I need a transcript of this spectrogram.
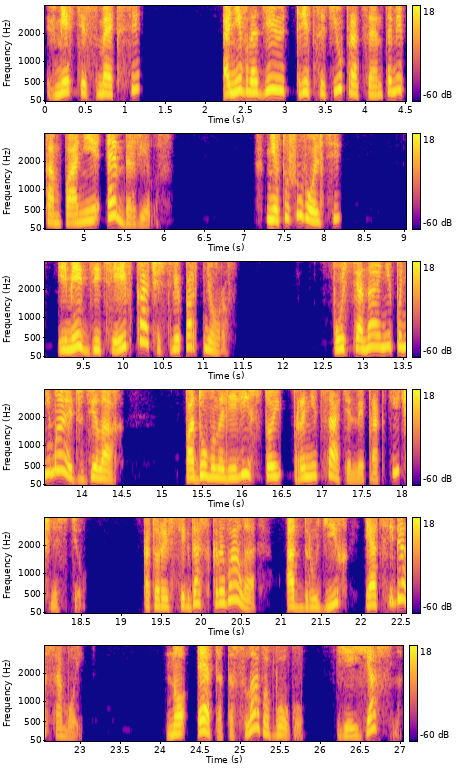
Вместе с Мэкси они владеют 30% компании Эмбервиллов. Нет уж, увольте. Иметь детей в качестве партнеров. Пусть она и не понимает в делах, подумала Лили с той проницательной практичностью, которая всегда скрывала от других и от себя самой. Но это-то, слава богу, ей ясно.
